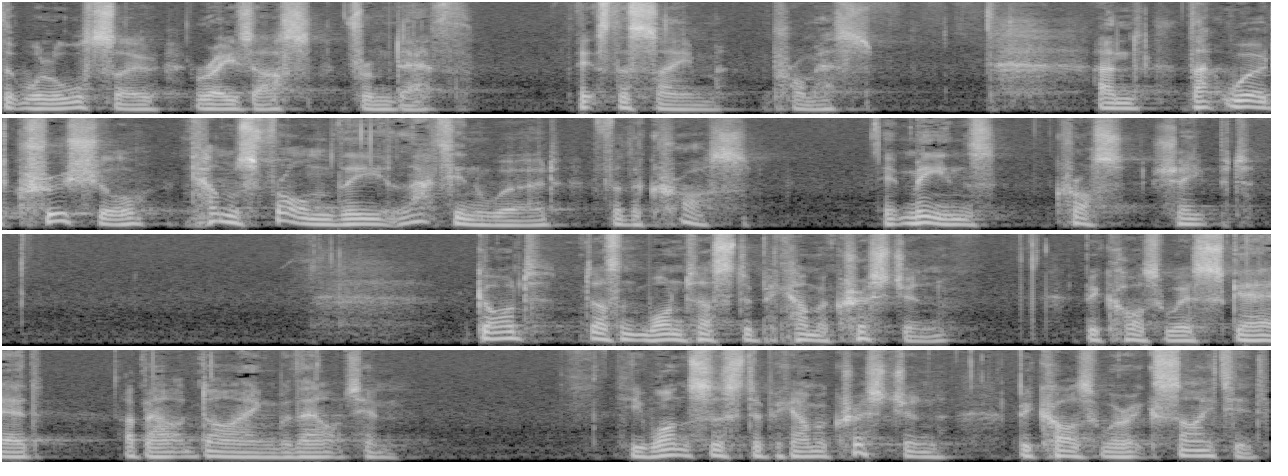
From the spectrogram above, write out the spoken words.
that will also raise us from death. It's the same promise. And that word crucial comes from the Latin word for the cross. It means cross shaped. God doesn't want us to become a Christian because we're scared about dying without Him. He wants us to become a Christian because we're excited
